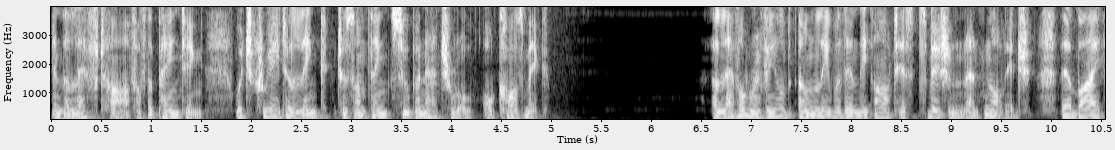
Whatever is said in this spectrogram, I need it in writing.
in the left half of the painting, which create a link to something supernatural or cosmic. A level revealed only within the artist's vision and knowledge, thereby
